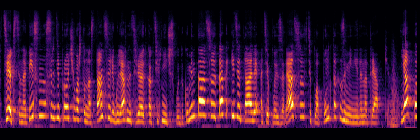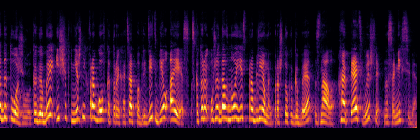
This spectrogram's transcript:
В тексте написано, среди прочего, что на станции регулярно теряют как техническую документацию, так и детали, а теплоизоляцию в теплопунктах заменили на тряпки. Я подытоживаю. КГБ ищет внешних врагов, которые хотят повредить Бел АЭС, с которой уже давно есть проблемы, про что КГБ знала. Опять вышли на самих себя.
